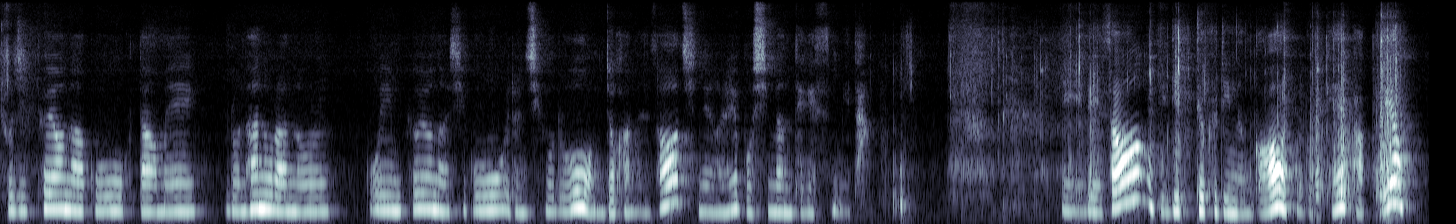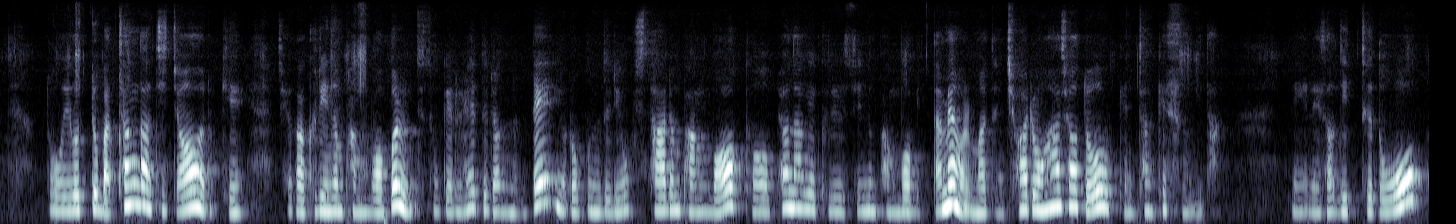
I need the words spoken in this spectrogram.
조직 표현하고 그 다음에 이런 한 올 한 올 꼬임 표현하시고 이런 식으로 얹어가면서 진행을 해보시면 되겠습니다. 네, 그래서 니트 그리는 거 이렇게 봤고요. 또 이것도 마찬가지죠. 이렇게 제가 그리는 방법을 소개를 해드렸는데 여러분들이 혹시 다른 방법, 더 편하게 그릴 수 있는 방법 있다면 얼마든지 활용하셔도 괜찮겠습니다. 네, 그래서 니트도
